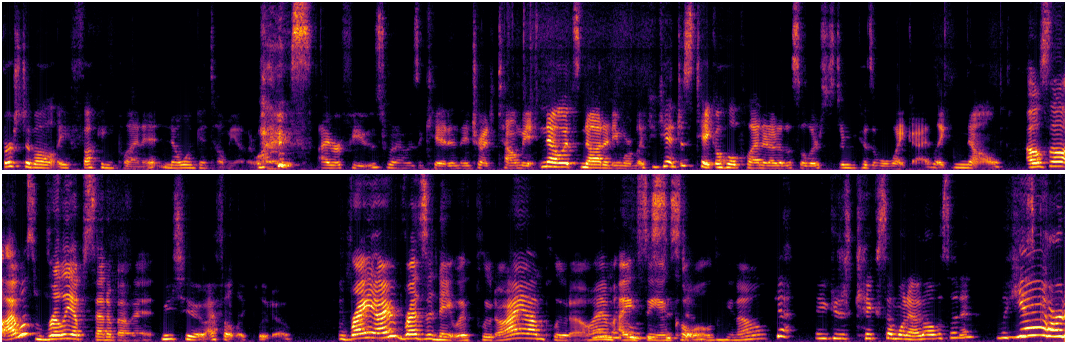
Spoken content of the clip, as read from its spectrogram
first of all a fucking planet. No one can tell me otherwise. I refused when I was a kid and they tried to tell me, no, it's not anymore. I'm like, you can't just take a whole planet out of the solar system because of a white guy. Like, no. Also, I was really upset about it. Me too. I felt like Pluto. Right, I resonate with Pluto. I am Pluto. I am a icy and cold. You know. Yeah. And you can just kick someone out all of a sudden. Like he's Yeah. part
